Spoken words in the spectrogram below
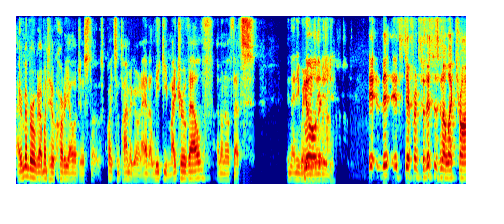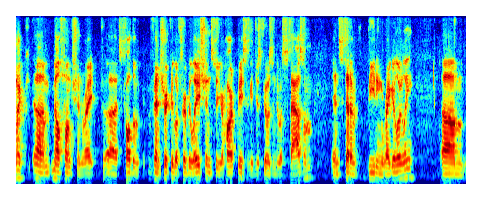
I remember I went to a cardiologist uh, quite some time ago, and I had a leaky mitral valve. I don't know if that's in any way no, related. It, it, it's different. So this is an electronic um, malfunction, right? Uh, it's called the ventricular fibrillation. So your heart basically just goes into a spasm instead of beating regularly, um,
